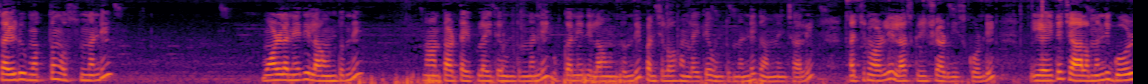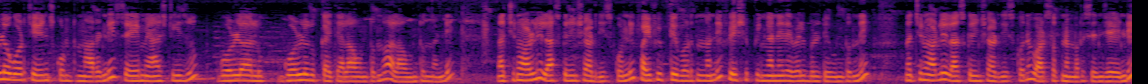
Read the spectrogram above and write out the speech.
సైడ్ మొత్తం వస్తుందండి. మోడల్ అనేది ఇలా ఉంటుంది. నాన్ థాట్ టైప్లో అయితే ఉంటుందండి. హుక్ అనేది ఇలా ఉంటుంది. పంచలోహంలో అయితే ఉంటుందండి. గమనించాలి. నచ్చిన వాళ్ళు ఇలా స్క్రీన్ షాట్ తీసుకోండి. ఇవి అయితే చాలామంది గోల్డ్లో కూడా చేయించుకుంటున్నారండి. సేమ్ యాస్టీజు గోల్డ్ లుక్ గోల్డ్ లుక్ అయితే ఎలా ఉంటుందో అలా ఉంటుందండి. నచ్చిన వాళ్ళు ఇలా స్క్రీన్ షాట్ తీసుకోండి. ఫైవ్ ఫిఫ్టీ పడుతుందండి. ఫ్రీ షిప్పింగ్ అనేది అవైలబిలిటీ ఉంటుంది. నచ్చిన వాళ్ళు ఇలా స్క్రీన్ షాట్ తీసుకొని వాట్సాప్ నెంబర్ సెండ్ చేయండి.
